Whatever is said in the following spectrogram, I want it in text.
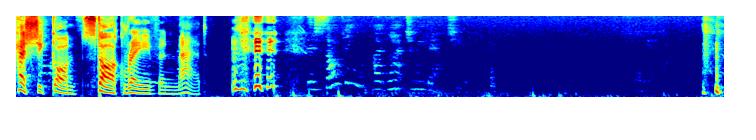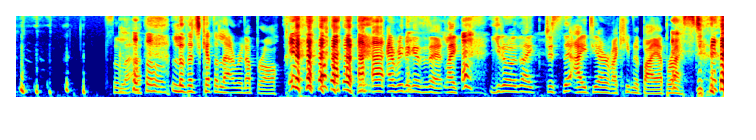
Has she gone stark raving mad? there's something I'd like to read out to you. It's a letter. Love that she kept the letter in her bra. Everything isn't it? Like you know, like just the idea of her keeping it by her breast. And it's to me.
